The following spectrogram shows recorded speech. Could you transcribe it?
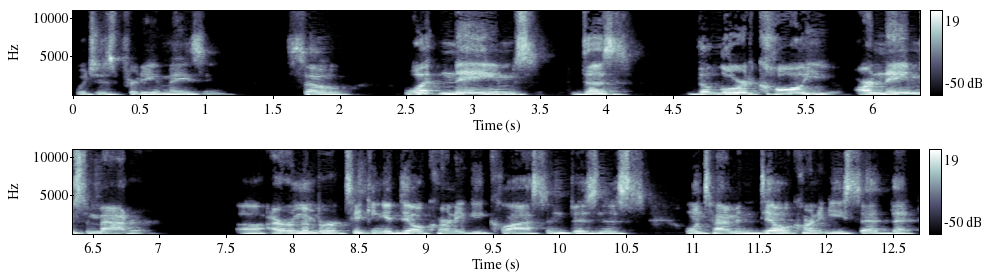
which is pretty amazing. So, what names does the Lord call you? Our names matter. Uh, I remember taking a Dale Carnegie class in business one time, and Dale Carnegie said that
